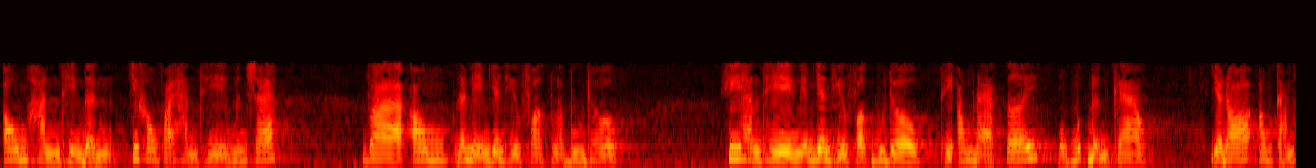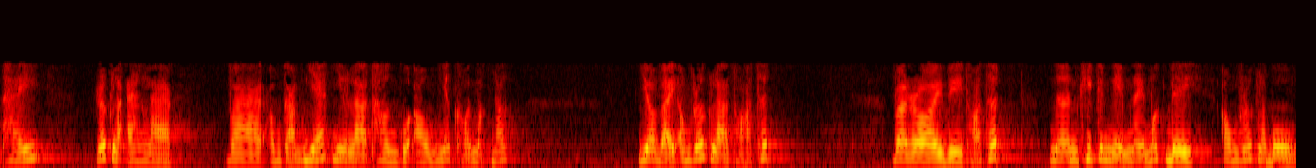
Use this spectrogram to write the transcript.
Ông hành thiền định chứ không phải hành thiền minh sát. Và ông đã niệm danh hiệu phật là buddha. Khi hành thiền niệm danh hiệu phật buddha thì ông đạt tới một mức định cao. Do đó ông cảm thấy rất là an lạc và ông cảm giác như là thân của ông nhấc khỏi mặt đất. Do vậy ông rất là thỏa thích và rồi vì thỏa thích nên khi kinh nghiệm này mất đi, ông rất là buồn.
